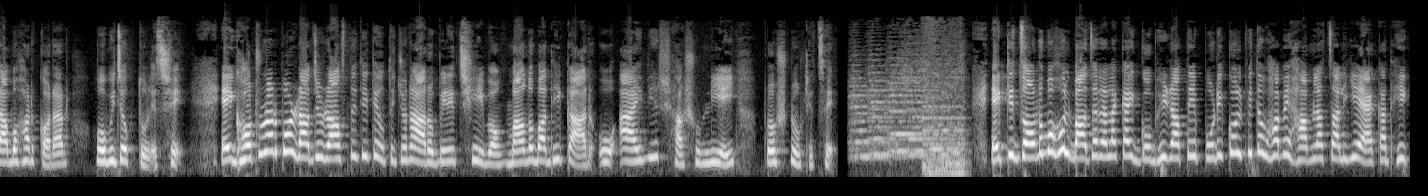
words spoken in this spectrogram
ব্যবহার করার অভিযোগ তুলেছে। এই ঘটনার পর রাজ্য রাজনীতিতে উত্তেজনা আরও বেড়েছে এবং মানবাধিকার ও আইনের শাসন নিয়েই প্রশ্ন উঠেছে। একটি জনবহুল বাজার এলাকায় গভীর রাতে পরিকল্পিতভাবে হামলা চালিয়ে একাধিক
